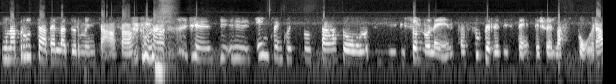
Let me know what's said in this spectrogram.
una brutta bella addormentata, una- eh, eh, entra in questo stato di, di sonnolenza super resistente, cioè la spora,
